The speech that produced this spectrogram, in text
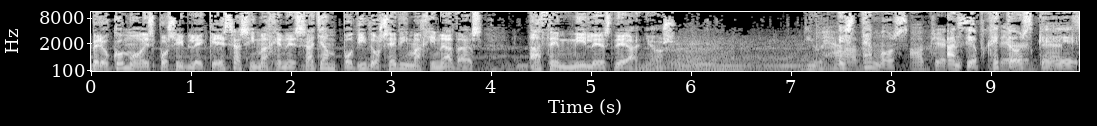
Pero ¿cómo es posible que esas imágenes hayan podido ser imaginadas hace miles de años? Estamos ante objetos que,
